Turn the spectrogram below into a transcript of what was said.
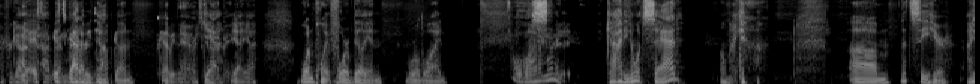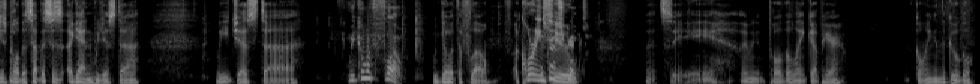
I forgot. yeah, it's, Top it's Gun got to be Top Gun. It's got to be Yeah, Maverick. it's Yeah, be. yeah, yeah. 1.4 billion worldwide. It's a lot of money. God, you know what's sad? Oh my god. Um, let's see here. I just pulled this up. This is again. We just uh, we just uh, We go with the flow. we go with the flow. According There's to let's see. Let me pull the link up here. Going in the Google.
